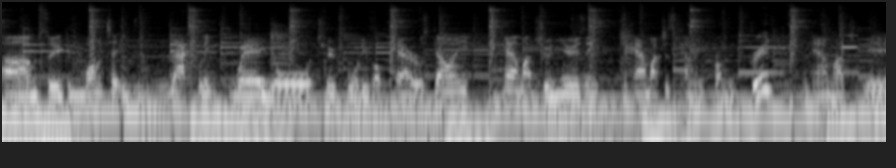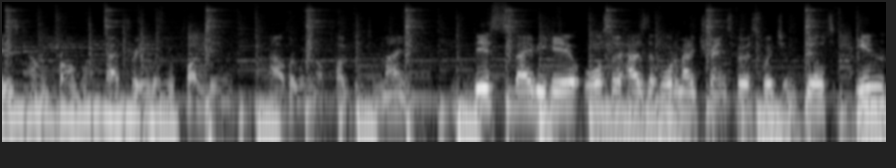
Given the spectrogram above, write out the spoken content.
Um, so you can monitor exactly where your 240 volt power is going, how much you're using, and how much is coming from grid, and how much is coming from battery when you're plugged in, uh, when you're not plugged into mains. This baby here also has the automatic transfer switch built in,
